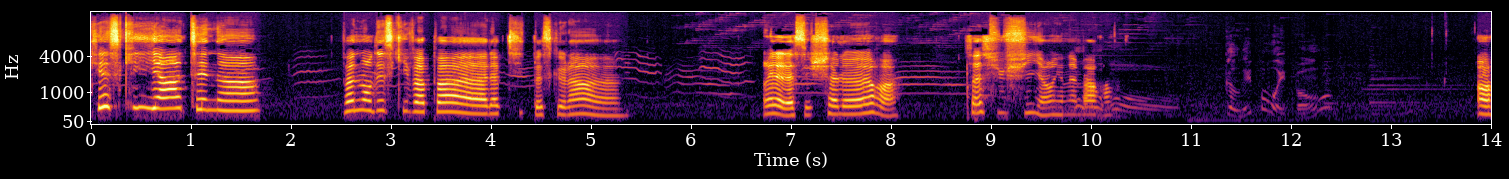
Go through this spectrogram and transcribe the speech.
Qu'est-ce qu'il y a, Tena? Va demander ce qui va pas à la petite, parce que là... Euh, elle, a ses. Ça suffit, hein, il y en a marre. Hein. Oh,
